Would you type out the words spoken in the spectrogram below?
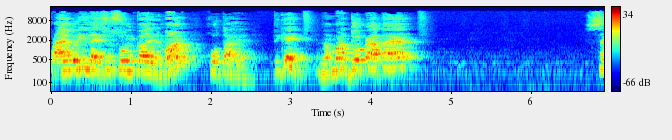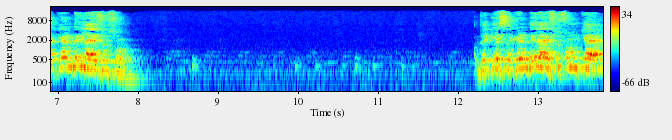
प्राइमरी लाइसोसोम का निर्माण होता है। ठीक है? नंबर दो पे आता है सेकेंडरी लाइसोसोम देखिए सेकेंडरी लाइसोसोम क्या है?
